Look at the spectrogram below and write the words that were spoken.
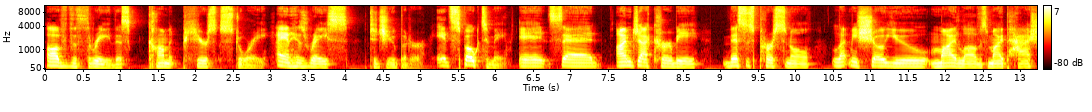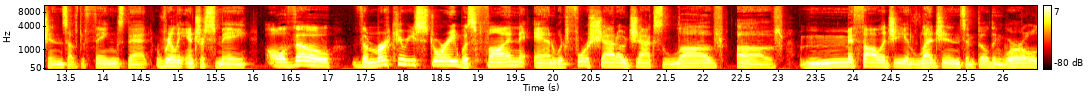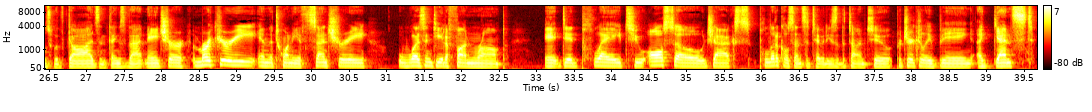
of the three this Comet Pierce story and his race to Jupiter. It spoke to me. It said, I'm Jack Kirby. This is personal let me show you my loves, my passions of the things that really interest me. Although the Mercury story was fun and would foreshadow Jack's love of mythology and legends and building worlds with gods and things of that nature. Mercury in the 20th century was indeed a fun romp it did play to also Jack's political sensitivities at the time, too, particularly being against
